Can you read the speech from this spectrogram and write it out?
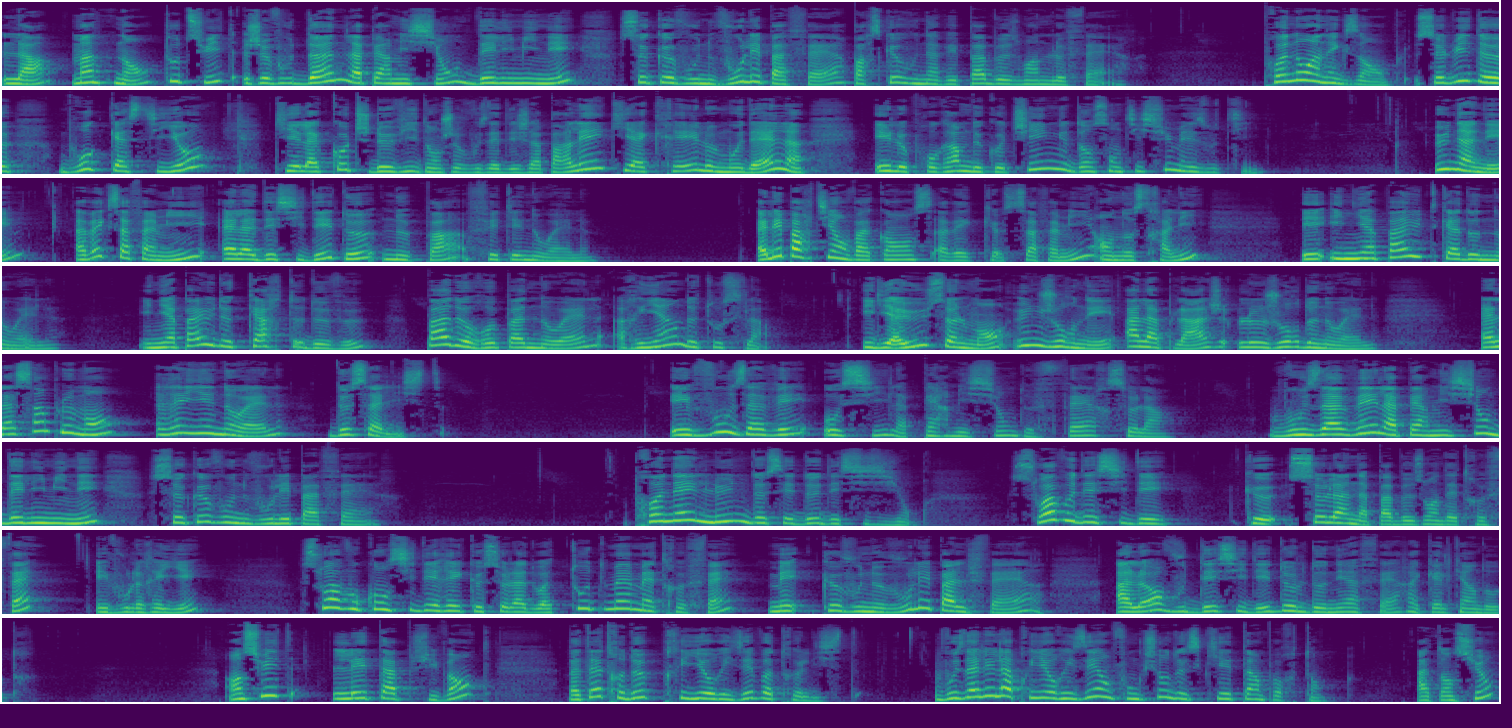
Là, maintenant, tout de suite, je vous donne la permission d'éliminer ce que vous ne voulez pas faire parce que vous n'avez pas besoin de le faire. Prenons un exemple, celui de Brooke Castillo, qui est la coach de vie dont je vous ai déjà parlé, qui a créé le modèle et le programme de coaching dans son tissu Mes outils. Une année, avec sa famille, elle a décidé de ne pas fêter Noël. Elle est partie en vacances avec sa famille en Australie et il n'y a pas eu de cadeau de Noël. Il n'y a pas eu de carte de vœux, pas de repas de Noël, rien de tout cela. Il y a eu seulement une journée à la plage le jour de Noël. Elle a simplement rayé Noël de sa liste. Et vous avez aussi la permission de faire cela. Vous avez la permission d'éliminer ce que vous ne voulez pas faire. Prenez l'une de ces deux décisions. Soit vous décidez que cela n'a pas besoin d'être fait et vous le rayez, soit vous considérez que cela doit tout de même être fait, mais que vous ne voulez pas le faire, alors vous décidez de le donner à faire à quelqu'un d'autre. Ensuite, l'étape suivante va être de prioriser votre liste. Vous allez la prioriser en fonction de ce qui est important. Attention,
